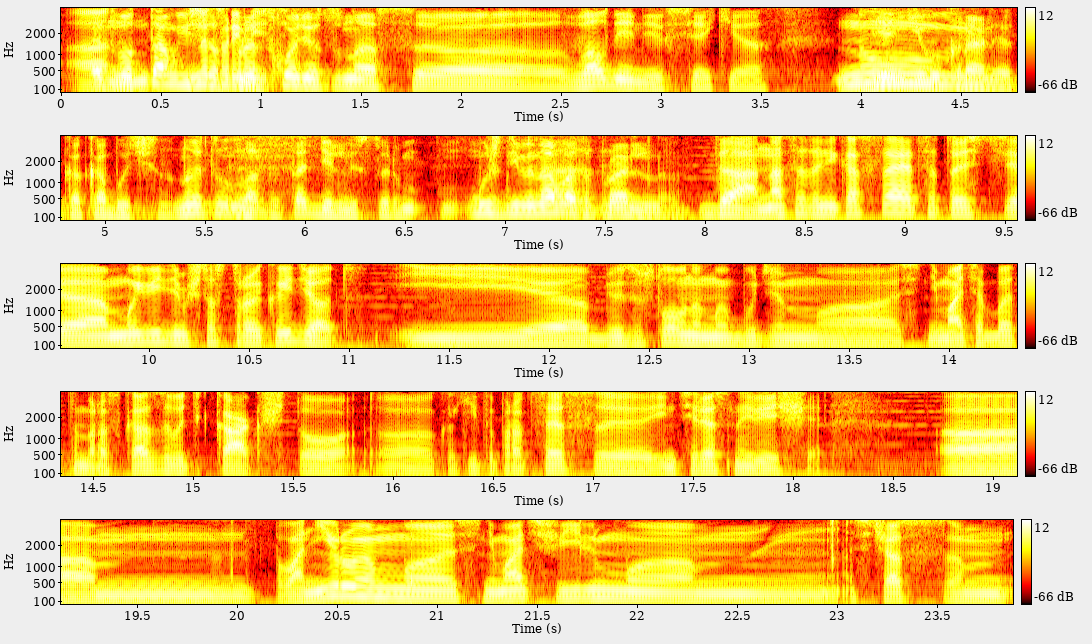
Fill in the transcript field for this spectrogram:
А, это вот там, где сейчас происходят у нас э, волнения всякие, Ну, деньги украли, как обычно. Но это ладно, это отдельная история. Мы же не виноваты, Э, правильно? Да, нас это не касается, то есть э, мы видим, что стройка идет. И, э, безусловно, мы будем снимать об этом, рассказывать, как, что, какие-то процессы, интересные вещи. А, м, Планируем снимать фильм. э, м, Сейчас эм,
